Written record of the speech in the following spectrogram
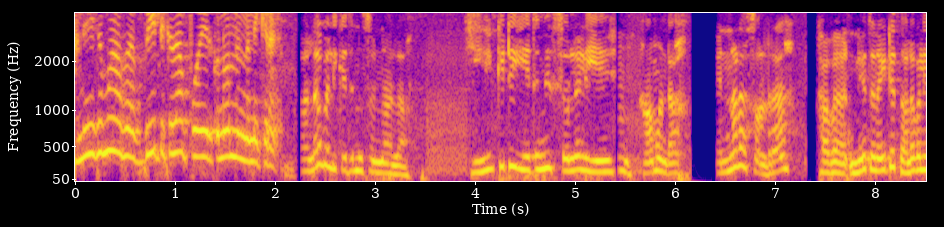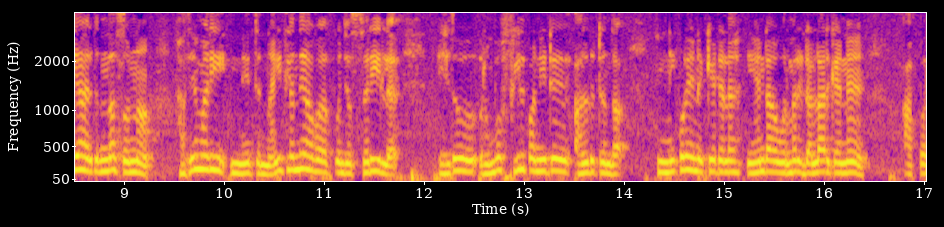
அநேகமாக அவள் வீட்டுக்கு தான் போயிருக்கணும்னு நினைக்கிறேன். தலை வலிக்குதுன்னு சொன்னாளா? என்கிட்ட எதுவுமே சொல்லலையே. ஆமாண்டா. என்னடா சொல்ற? அவ நேற்று நைட்டு தலைவலியா இருக்குன்னு தான் சொன்னான். அதே மாதிரி நேற்று நைட்லேருந்தே அவள் அவ கொஞ்சம் சரியில்லை. ஏதோ ரொம்ப ஃபீல் பண்ணிட்டு அழுதுட்டு இருந்தா. நீ கூட என்ன கேட்டல? ஏன்டா ஒரு மாதிரி டல்லா இருக்கேன்னு? அப்போ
